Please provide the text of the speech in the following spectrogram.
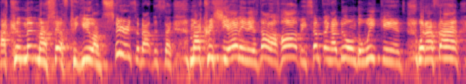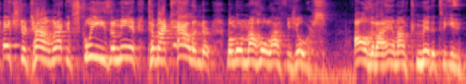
I commit myself to you. I'm serious about this thing. My Christianity is not a hobby, something I do on the weekends when I find extra time, when I can squeeze them in to my calendar. But Lord, my whole life is yours. All that I am, I'm committed to you.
